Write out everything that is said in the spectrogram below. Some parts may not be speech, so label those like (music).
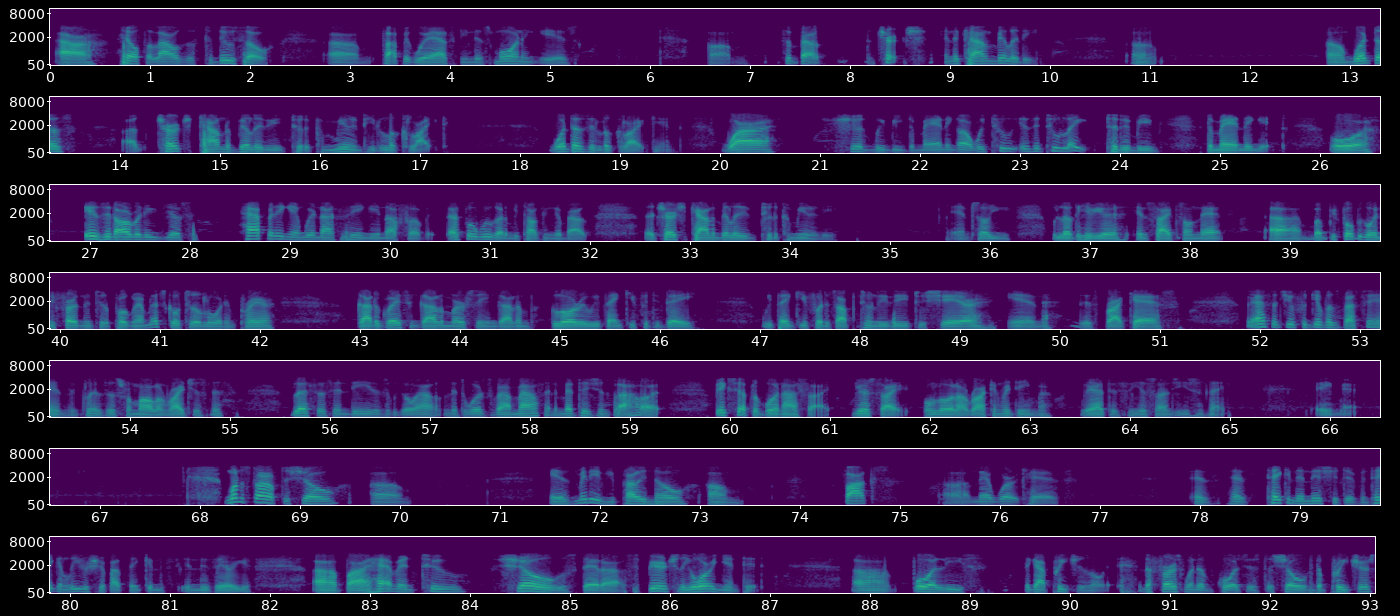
our health allows us to do so. Um, topic we're asking this morning is um, it's about the church and accountability. Um, um, what does uh, church accountability to the community look like? What does it look like, and why should we be demanding? Are we too? Is it too late to be demanding it, or is it already just happening and we're not seeing enough of it? That's what we're going to be talking about: the church accountability to the community. And so, you, we'd love to hear your insights on that. Uh, but before we go any further into the program, let's go to the Lord in prayer. God of grace and God of mercy and God of glory, we thank you for today. We thank you for this opportunity to share in this broadcast. We ask that you forgive us of our sins and cleanse us from all unrighteousness. Bless us indeed as we go out, and let the words of our mouth and the meditations of our heart be acceptable in our sight, your sight, O Lord, our rock and redeemer. We ask this in your Son Jesus' name. Amen. I want to start off the show. Um, as many of you probably know, um, Fox uh, Network has has has taken initiative and taken leadership, I think, in in this area uh, by having two shows that are spiritually oriented, uh, or at least they got preachers on it. (laughs) The first one, of course, is the show The Preachers,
